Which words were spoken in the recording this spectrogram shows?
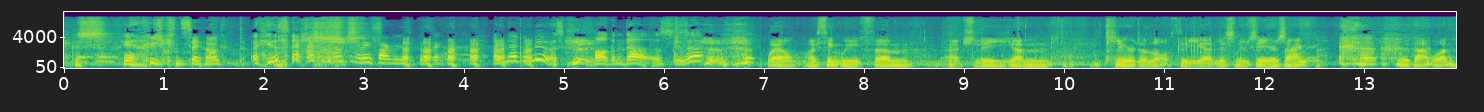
Because, yeah. Because you can say Haagen-Dazs. I never knew it was Haagen Dazs, is it? well, I think we've um, actually um, cleared a lot of the uh, listeners' ears out with that one.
